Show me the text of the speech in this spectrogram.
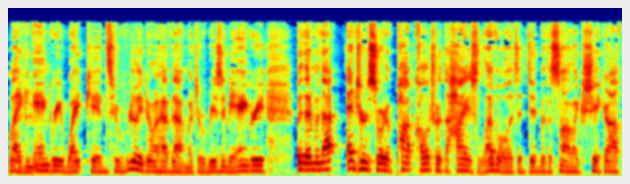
like Mm-hmm. angry white kids who really don't have that much of a reason to be angry but then when that enters sort of pop culture at the highest level it did with a song like shake it off.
